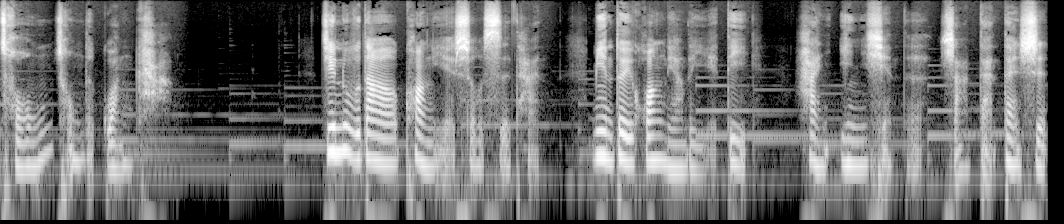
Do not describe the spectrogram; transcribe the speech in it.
重重的关卡，进入到旷野受试探，面对荒凉的野地。和阴险的撒旦，但是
